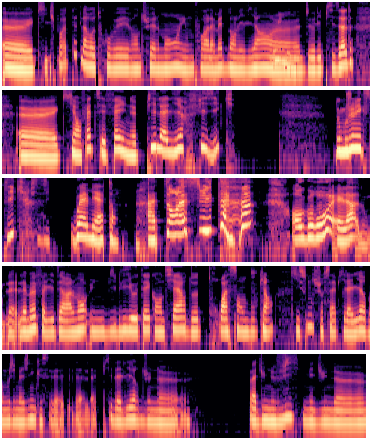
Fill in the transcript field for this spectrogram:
euh, qui, je pourrais peut-être la retrouver éventuellement et on pourra la mettre dans les liens euh, Oui. de l'épisode, euh, qui en fait s'est fait une pile à lire physique. Donc je m'explique. Ouais, mais attends, attends la suite. en gros, elle a donc la, la meuf a littéralement une bibliothèque entière de 300 bouquins qui sont sur sa pile à lire. Donc j'imagine que c'est la, la- la pile à lire d'une euh, pas d'une vie, mais d'une euh,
